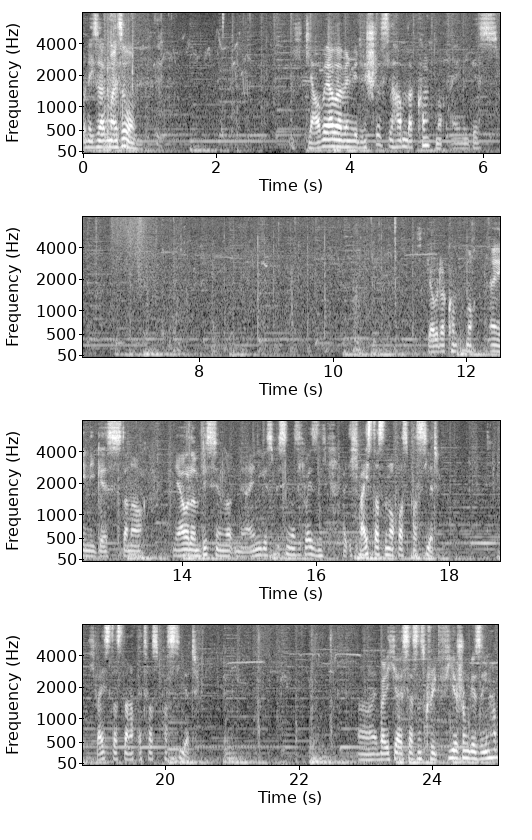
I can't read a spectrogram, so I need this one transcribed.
Und ich sag mal so. Ich glaube aber, wenn wir den Schlüssel haben, da kommt noch einiges. Ich glaube, da kommt noch einiges danach. Ja, oder ein bisschen, ja, einiges bisschen, was ich weiß nicht. Weil ich weiß, dass da noch was passiert. Ich weiß, dass da noch etwas passiert. Äh, weil ich ja Assassin's Creed 4 schon gesehen habe.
